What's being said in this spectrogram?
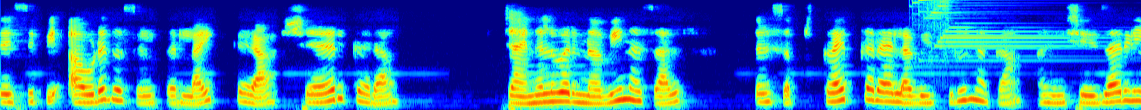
रेसिपी आवडत असेल तर लाईक करा शेअर करा. चॅनलवर नवीन असाल तर सबस्क्राईब करायला विसरू नका आणि शेजारील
